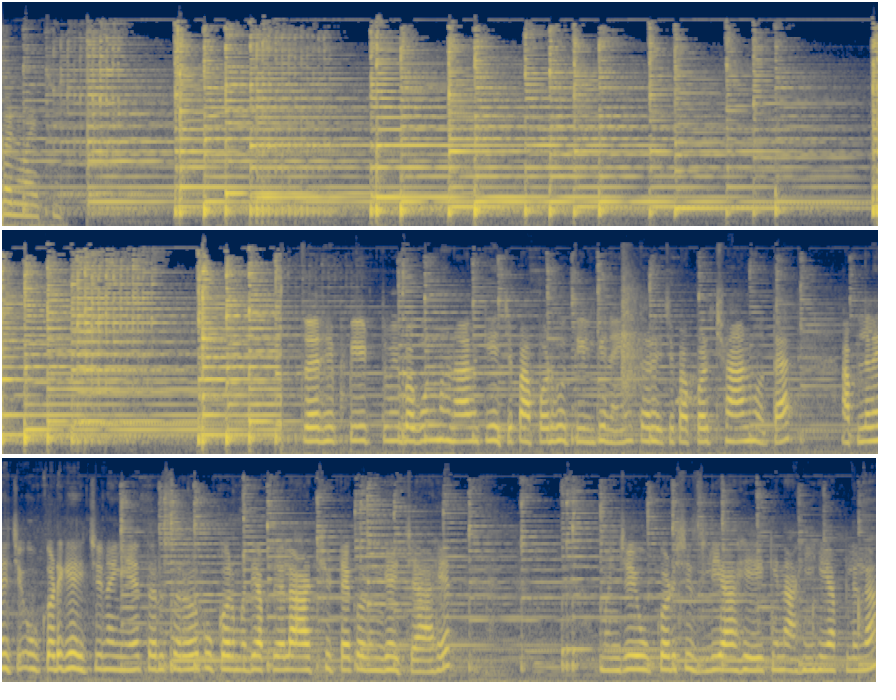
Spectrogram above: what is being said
बनवायचं. तर हे पीठ तुम्ही बघून म्हणाल की ह्याचे पापड होतील की नाही तर ह्याचे पापड छान होतात. आपल्याला ह्याची उकड घ्यायची नाही आहे तर सरळ कुकरमध्ये आपल्याला आठ शिट्ट्या करून घ्यायच्या आहेत. म्हणजे उकड शिजली आहे की नाही हे आपल्याला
